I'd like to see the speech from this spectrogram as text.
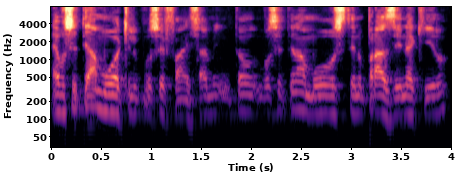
É você ter amor àquilo que você faz, sabe? Então, você tendo amor, você tendo prazer naquilo,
